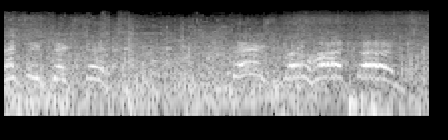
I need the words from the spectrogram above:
Let me fix this. This will hurt them.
